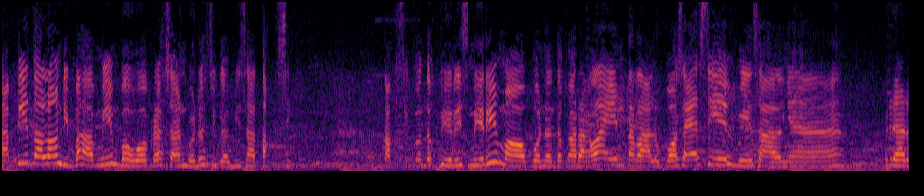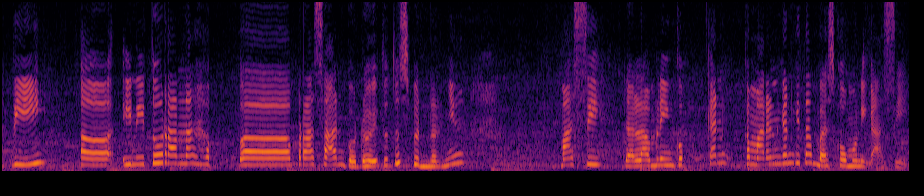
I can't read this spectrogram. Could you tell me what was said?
Tapi tolong dipahami bahwa perasaan bodoh juga bisa toksik. Toksik untuk diri sendiri maupun untuk orang lain, terlalu posesif misalnya. Berarti uh, ini tuh ranah uh, perasaan bodoh itu tuh sebenarnya masih dalam lingkup kan kemarin kan kita bahas komunikasi.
